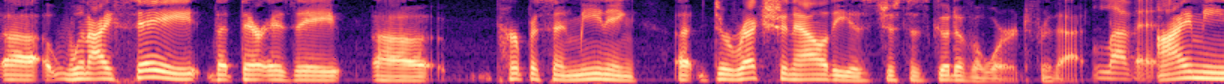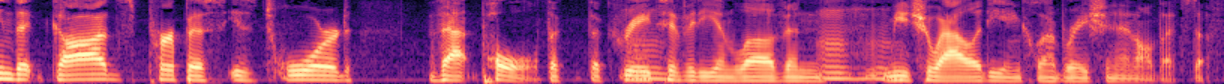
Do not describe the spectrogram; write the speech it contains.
uh, when I say that there is a uh, purpose and meaning, uh, directionality is just as good of a word for that. Love it. I mean that God's purpose is toward that pole, the the creativity and love and Mm-hmm. mutuality and collaboration and all that stuff.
